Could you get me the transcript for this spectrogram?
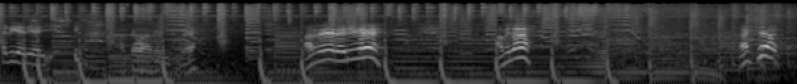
හරි හරි. අයියේ අරේ රෙඩි අමිල? ඇක්ෂන්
